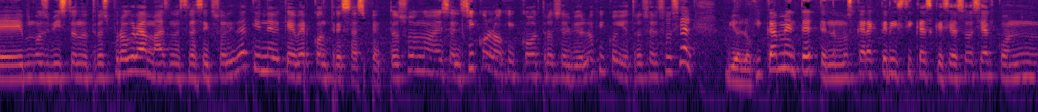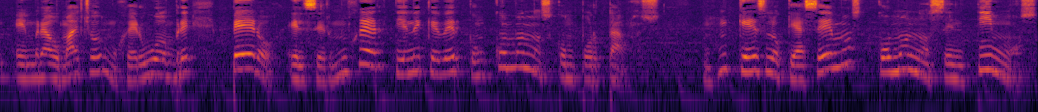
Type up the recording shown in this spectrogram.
eh, hemos visto en otros programas, nuestra sexualidad tiene que ver con tres aspectos. Uno es el psicológico, otro es el biológico y otro es el social. Biológicamente tenemos características que se asocian con hembra o macho, mujer u hombre, pero el ser mujer tiene que ver con cómo nos comportamos. ¿Qué es lo que hacemos? ¿Cómo nos sentimos?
